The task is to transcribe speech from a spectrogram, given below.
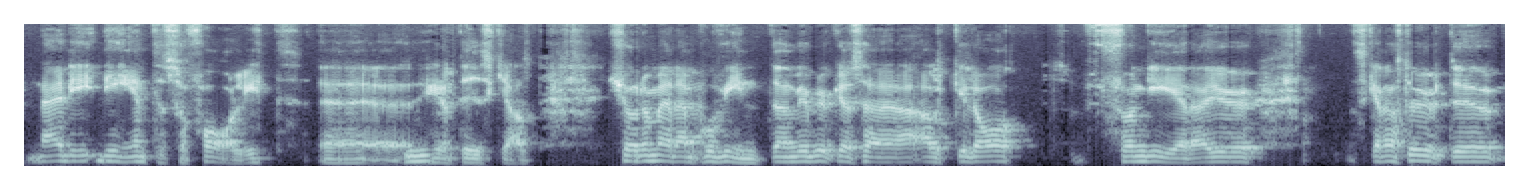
nej det, det, är inte så farligt. Eh, mm. Helt iskallt. Kör du med den på vintern, vi brukar säga alkylat fungerar ju, ska den stå ute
